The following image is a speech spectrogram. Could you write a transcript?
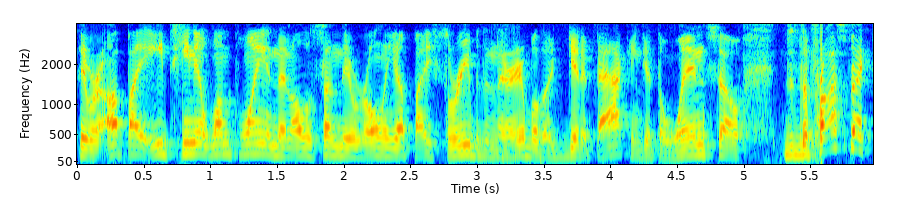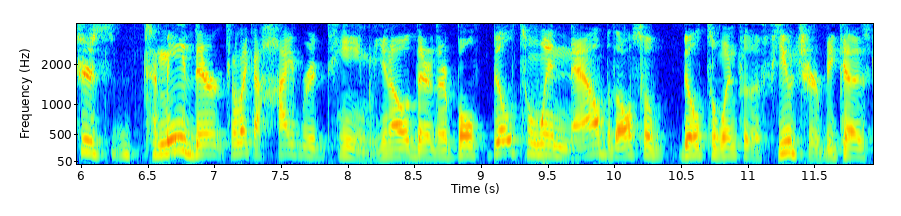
they were up by 18 at one point, and then all of a sudden they were only up by three, but then they're able to get it back and get the win. So the, the prospectors, to me, they're, they're like a hybrid team. You know, they're they're both built to win now, but also built to win for the future. Because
